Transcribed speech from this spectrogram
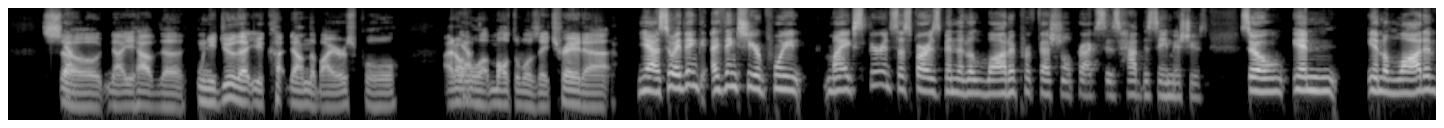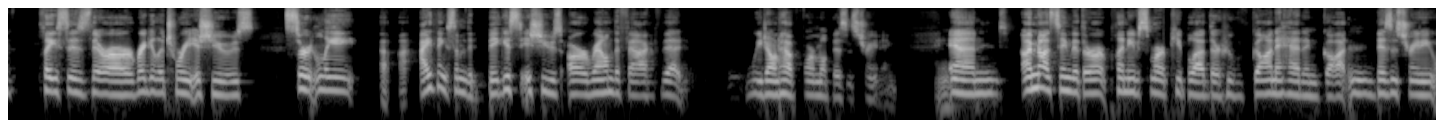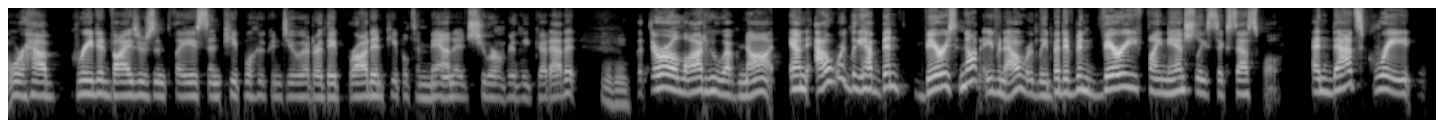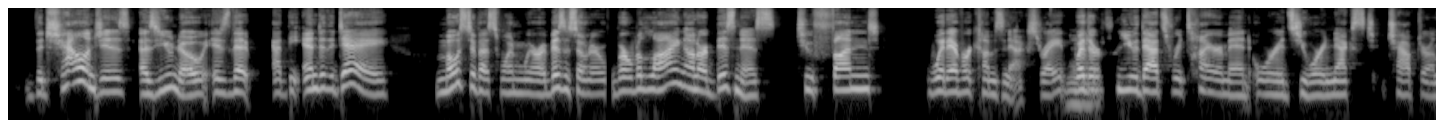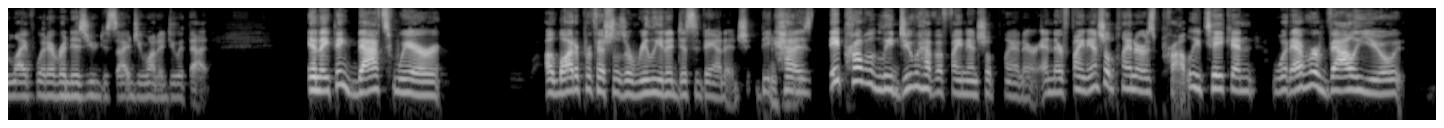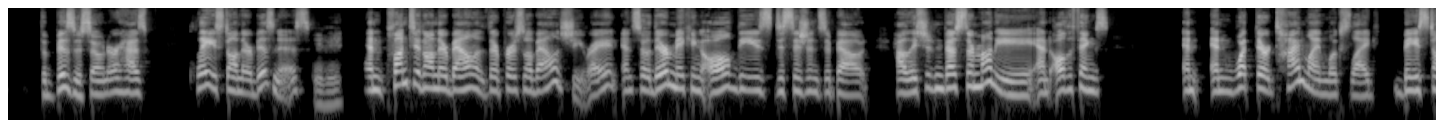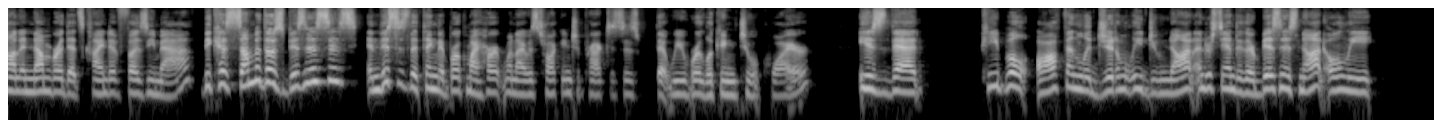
Yeah. So now you have the when you do that, you cut down the buyer's pool. I don't Yeah. know what multiples they trade at. Yeah. So I think I think to your point, my experience thus far has been that a lot of professional practices have the same issues. So in in a lot of places there are regulatory issues. Certainly, uh, I think some of the biggest issues are around the fact that we don't have formal business training. Mm. And I'm not saying that there aren't plenty of smart people out there who've gone ahead and gotten business training or have great advisors in place and people who can do it, or they've brought in people to manage who are really good at it. Mhm. But there are a lot who have not, and outwardly have been very, not even outwardly, but have been very financially successful. And that's great. The challenge is, as you know, is that at the end of the day, most of us, when we're a business owner, we're relying on our business to fund whatever comes next, right? Mhm. Whether for you that's retirement or it's your next chapter in life, whatever it is you decide you want to do with that. And I think that's where a lot of professionals are really at a disadvantage because they probably do have a financial planner and their financial planner has probably taken whatever value the business owner has placed on their business Mhm. and plunked it on their balance their personal balance sheet right and so they're making all these decisions about how they should invest their money and all the things. And and what their timeline looks like based on a number that's kind of fuzzy math. Because some of those businesses and this is the thing that broke my heart when I was talking to practices that we were looking to acquire is that people often legitimately do not understand that their business not only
